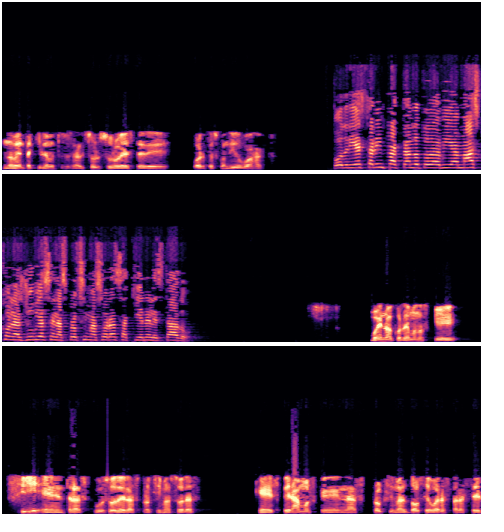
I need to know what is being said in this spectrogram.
90 kilómetros al sur suroeste de Puerto Escondido, Oaxaca. ¿Podría estar impactando todavía más con las lluvias en las próximas horas aquí en el estado? Bueno, acordémonos que sí, en el transcurso de las próximas horas, que esperamos que en las próximas 12 horas para ser,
